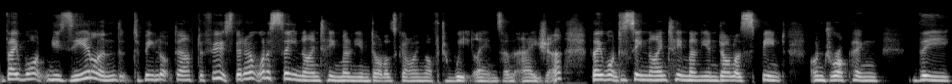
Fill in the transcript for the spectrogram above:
They want New Zealand to be looked after first. They don't want to see $19 million going off to wetlands in Asia. They want to see $19 million spent on dropping the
